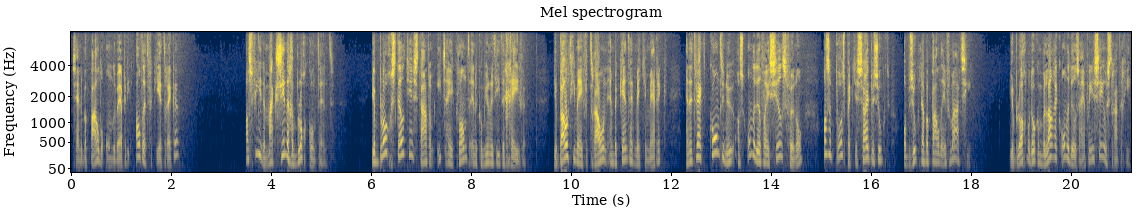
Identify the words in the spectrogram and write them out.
Zijn er bepaalde onderwerpen die altijd verkeer trekken? Als vierde, maak zinnige blogcontent. Je blog stelt je in staat om iets aan je klant en de community te geven. Je bouwt hiermee vertrouwen en bekendheid met je merk en het werkt continu als onderdeel van je sales funnel als een prospect je site bezoekt op zoek naar bepaalde informatie. Je blog moet ook een belangrijk onderdeel zijn van je SEO-strategie.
